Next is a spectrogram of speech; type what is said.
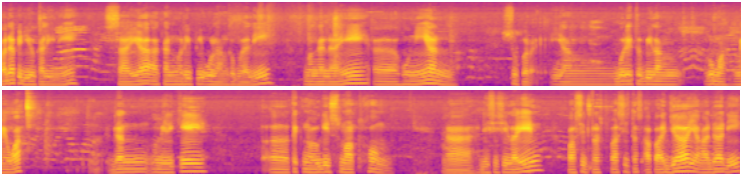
pada video kali ini saya akan mereview ulang kembali mengenai uh, hunian super yang boleh terbilang rumah mewah dan memiliki uh, teknologi smart home. Nah di sisi lain fasilitas-fasilitas apa aja yang ada di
